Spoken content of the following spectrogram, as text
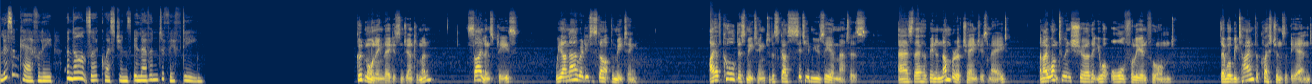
Listen carefully and answer questions 11 to 15. Good morning, ladies and gentlemen. Silence, please. We are now ready to start the meeting. I have called this meeting to discuss City Museum matters, as there have been a number of changes made, and I want to ensure that you are all fully informed. There will be time for questions at the end,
